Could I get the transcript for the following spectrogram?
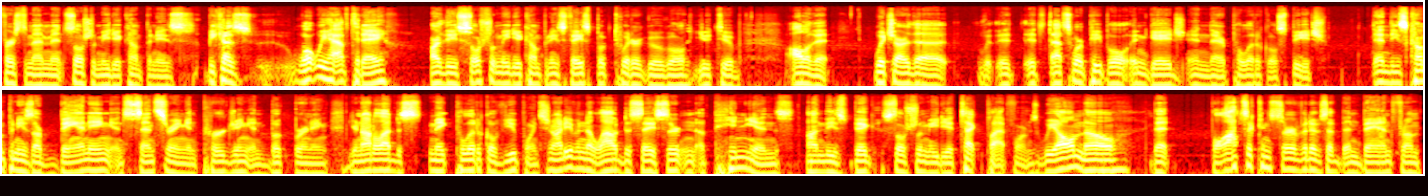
First Amendment, social media companies, because what we have today are these social media companies Facebook, Twitter, Google, YouTube, all of it, which are the it, it's that's where people engage in their political speech and these companies are banning and censoring and purging and book burning. You're not allowed to make political viewpoints. You're not even allowed to say certain opinions on these big social media tech platforms. We all know that lots of conservatives have been banned from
